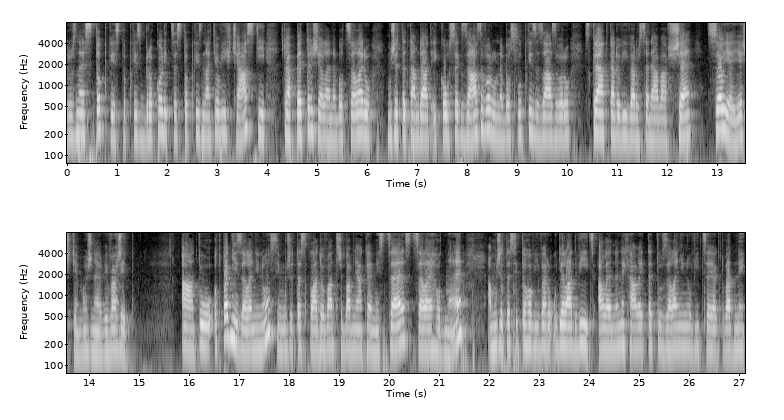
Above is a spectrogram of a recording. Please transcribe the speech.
různé stopky, stopky z brokolice, stopky z naťových částí, třeba petržele nebo celeru. Můžete tam dát i kousek zázvoru nebo slupky ze zázvoru. Zkrátka do vývaru se dává vše, co je ještě možné vyvařit. A tu odpadní zeleninu si můžete skladovat třeba v nějaké misce z celého dne a můžete si toho vývaru udělat víc, ale nenechávejte tu zeleninu více jak dva dny,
